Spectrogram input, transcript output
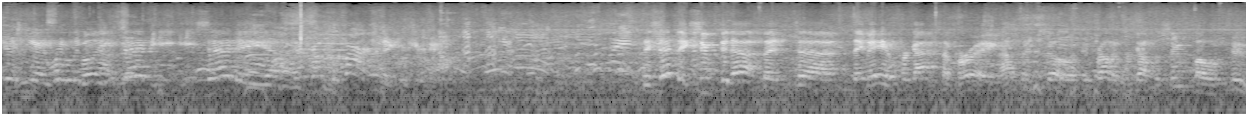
just yet. Wait, wait, Well, he said he, he said a. Uh, Here comes the fire extinguisher now. They said they souped it up, but uh, they may have forgotten the brake. I think so. They probably forgot the soup bowl too.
